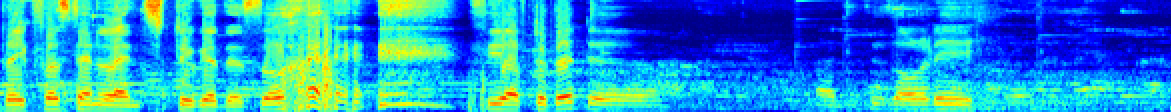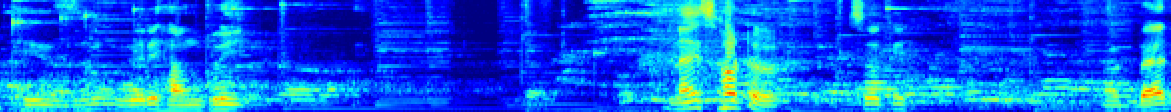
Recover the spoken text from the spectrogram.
breakfast and lunch together. So see you after that. Uh, uh, this is already. He's very hungry. Nice hotel. It's okay. Not bad.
